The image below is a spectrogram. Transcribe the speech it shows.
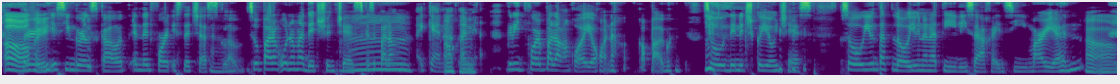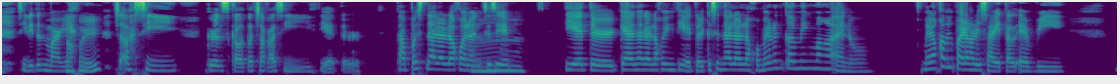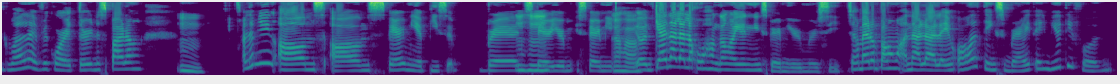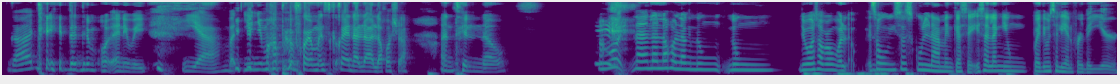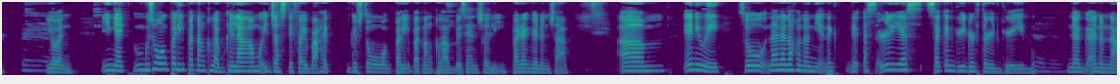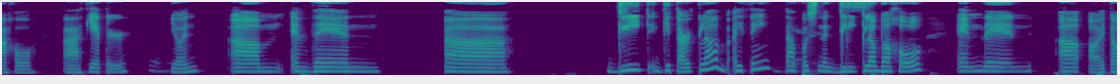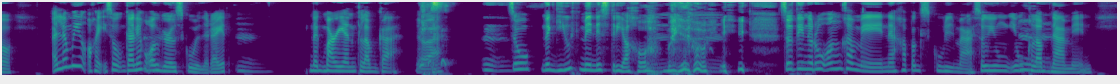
Oh, Third okay. is yung Girl Scout. And then fourth is the chess Ah. club. So, parang unang na-ditch yung chess. Kasi parang, I cannot. Okay. I mean, grade 4 pa lang ako, ayoko na. Kapagod. So, dinitch ko yung chess. So, yung tatlo, yung nanatili sa akin, si Marian, Oo. si Little Marian, Okay. tsaka si Girl Scout, at tsaka si Theater. Tapos, naalala ko nun, kasi Ah. Theater, kaya naalala ko yung theater, kasi naalala ko, meron kaming mga ano, meron kaming parang recital every, well, every quarter, nas parang, Mm. alam niyo yung alms, alms, spare me a piece of bread, Mhm. spare your, spare me, Aha. yun. Kaya naalala ko hanggang ngayon yung spare me your mercy. Tsaka meron pa akong naalala yung all things bright and beautiful. God created them all. Anyway, yeah. But yun yung mga performance ko, kaya naalala ko siya until now. Ako, naalala ko lang nung, nung, di ba sobrang wala. So, Mm. sa school namin kasi, isa lang yung pwede mo salihan for the year. Mm. Yun. Yun nga, kung gusto mo magpalipat ng club, kailangan mo i-justify bakit gusto mo magpalipat ng club, essentially. Parang ganun siya. Um, anyway, so, naalala ko nun, yan, nag, as early as second grade or third grade, Mhm. nag-ano na ako, ah theater. Mhm. Yun. Um, and then, uh, Glee Guitar Club, I think. Tapos nag-Glee Club ako. And then, uh, oh, ito. Alam mo yung, okay, so galing ko Mm. all-girls school, right? Mm. Nag-Marian Club ka. Di ba? Mm. So, nag-youth ministry ako, Mm. by the way. So, tinuruan kami na kapag school ma, so yung, yung club Mm. namin,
